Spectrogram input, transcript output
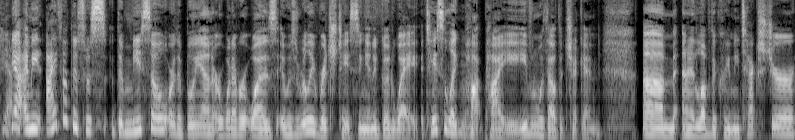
yeah. Yeah. I mean, I thought this was the miso or the bouillon or whatever it was. It was really rich tasting in a good way. It tasted like Mhm. pot pie, even without the chicken. Um, and I love the creamy texture.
